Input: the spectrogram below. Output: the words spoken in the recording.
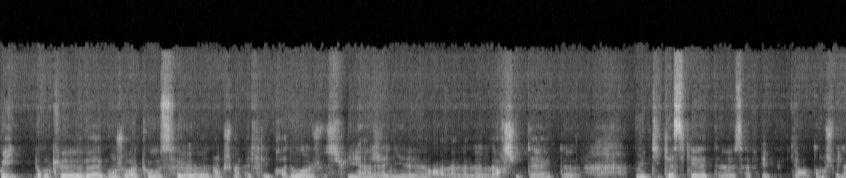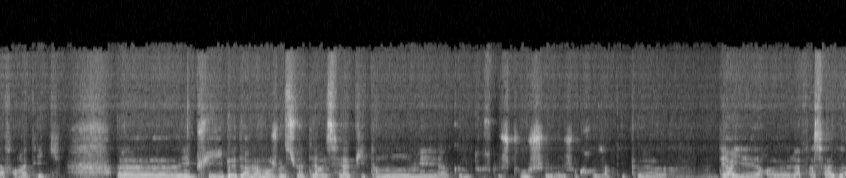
oui, donc euh, bah, bonjour à tous. Euh, donc je m'appelle Philippe Prado, je suis ingénieur, euh, architecte, multicasquette. Ça fait plus de 40 ans que je fais de l'informatique. et puis bah, dernièrement, je me suis intéressé à Python, mais comme tout ce que je touche, je creuse un petit peu derrière la façade.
